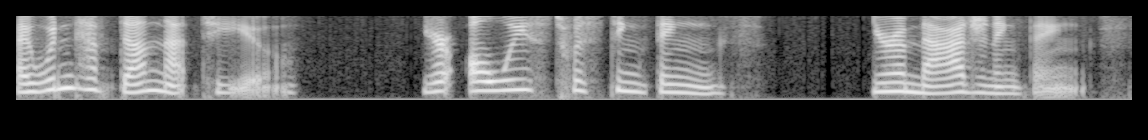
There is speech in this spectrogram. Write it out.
I wouldn't have done that to you. You're always twisting things. You're imagining things.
